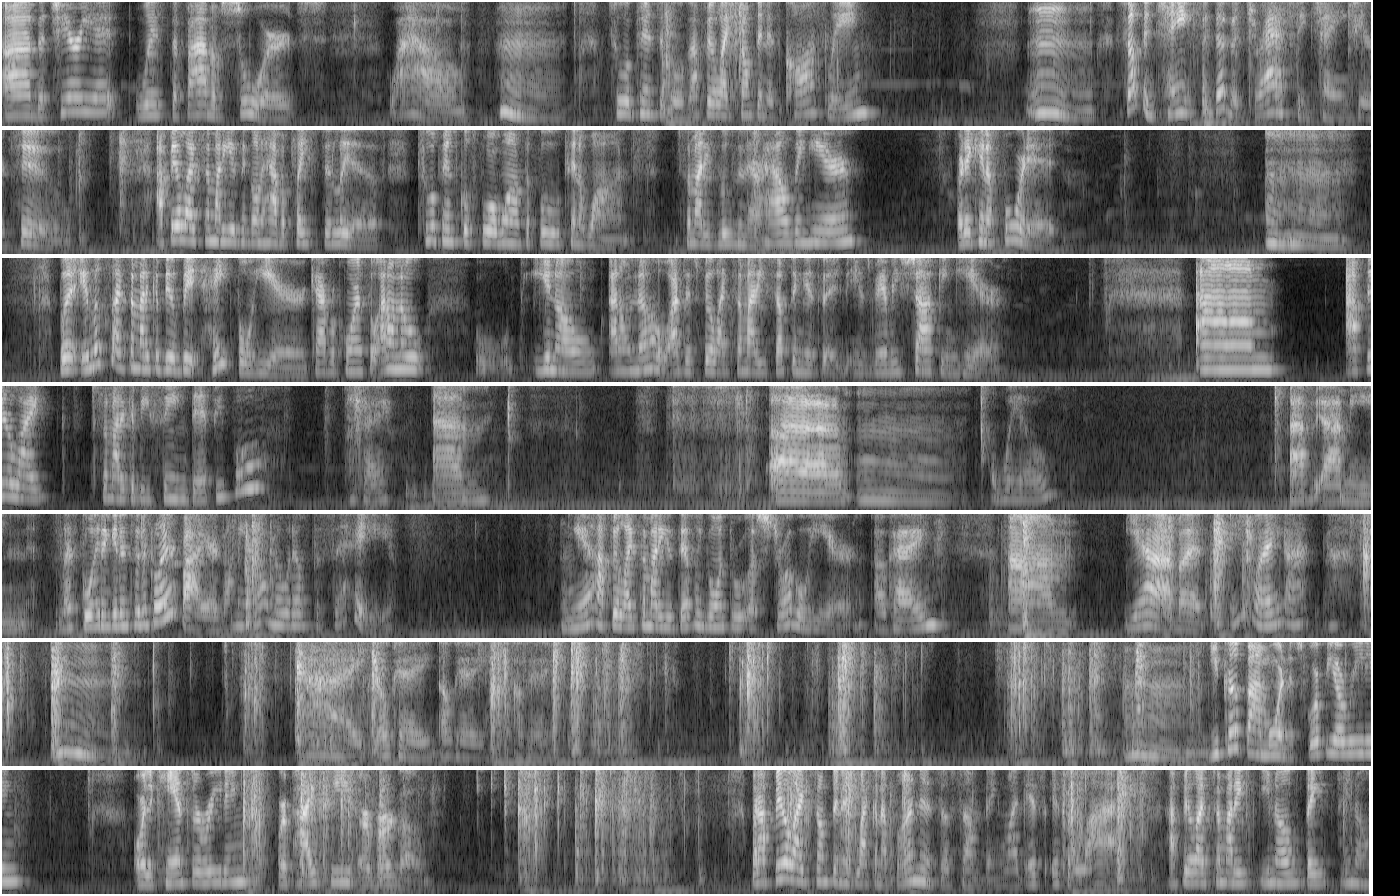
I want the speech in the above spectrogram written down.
Uh, the chariot with the five of swords. Wow. Hmm. Two of Pentacles. I feel like something is costly. Hmm. Something changed. There's a drastic change here, too. I feel like somebody isn't going to have a place to live. Two of Pentacles, Four of Wands, the Fool, Ten of Wands. Somebody's losing their housing here. Or they can't afford it. Mm-hmm. But it looks like somebody could be a bit hateful here, Capricorn. So I don't know you know, I don't know. I just feel like somebody something is is very shocking here. Um I feel like somebody could be seeing dead people. Okay. Um um mm, well I, I mean, let's go ahead and get into the clarifiers. I mean, I don't know what else to say yeah, I feel like somebody is definitely going through a struggle here. Okay. Um, yeah, but anyway, I, hmm. Yikes. Okay. Okay. Okay. Hmm. You could find more in the Scorpio reading or the Cancer reading or Pisces or Virgo. But I feel like something is like an abundance of something. Like it's it's a lot. I feel like somebody, you know, they, you know.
